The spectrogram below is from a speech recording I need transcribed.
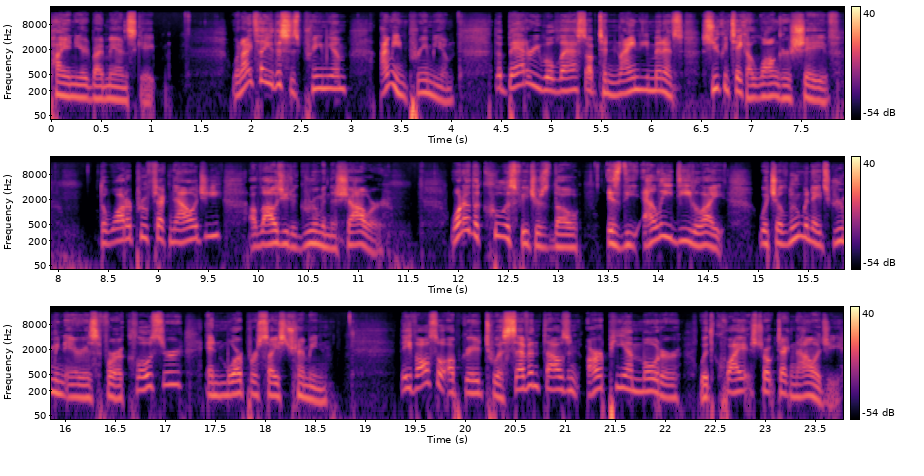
pioneered by Manscaped. When I tell you this is premium, I mean premium. The battery will last up to 90 minutes so you can take a longer shave. The waterproof technology allows you to groom in the shower. One of the coolest features, though, is the LED light, which illuminates grooming areas for a closer and more precise trimming. They've also upgraded to a 7,000 RPM motor with quiet stroke technology.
